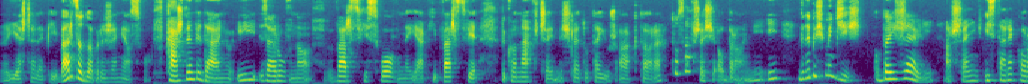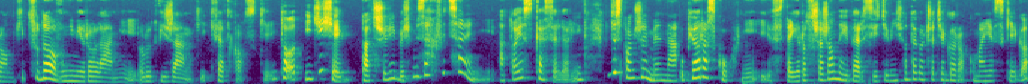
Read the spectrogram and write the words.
jeszcze lepiej, bardzo dobre rzemiosło, w każdym wydaniu i zarówno w warstwie słownej, jak i w warstwie wykonawczej, myślę tutaj już o aktorach, to zawsze się obroni. I gdybyśmy dziś obejrzeli Marszenik i Stare Koronki cudownymi rolami Ludwiżanki Kwiatkowskiej, to i dzisiaj patrzylibyśmy zachwyceni, a to jest Kesselring. Gdy spojrzymy na Upiora z kuchni z tej rozszerzonej wersji z 93 roku Majewskiego,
